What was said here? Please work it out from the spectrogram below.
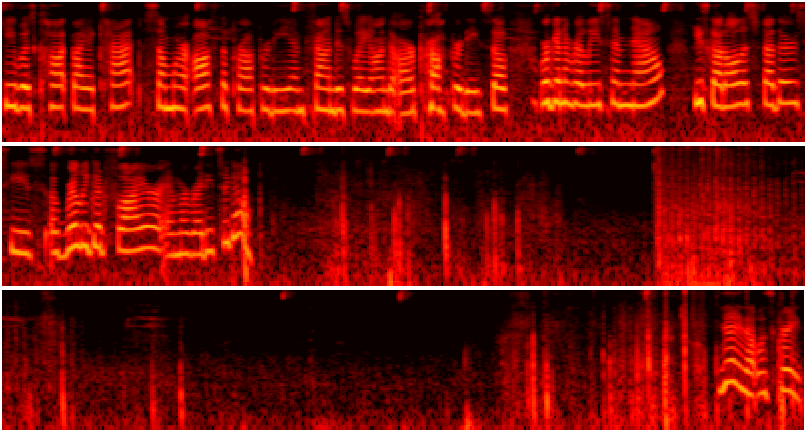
he was caught by a cat somewhere off the property and found his way onto our property. So we're going to release him now. He's got all his feathers. He's a really good flyer and we're ready to go. Yay, that was great.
